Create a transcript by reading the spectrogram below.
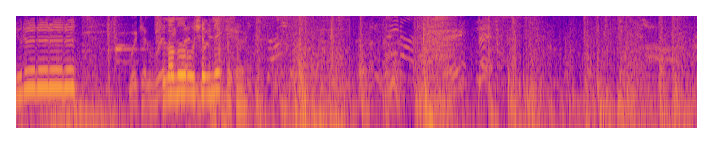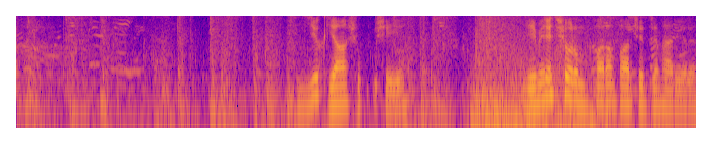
Yürü yürü yürü yürü. Şuna doğru uçabilecek misin? Yık ya şu şeyi. Yemin ediyorum paramparça edeceğim her yere.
